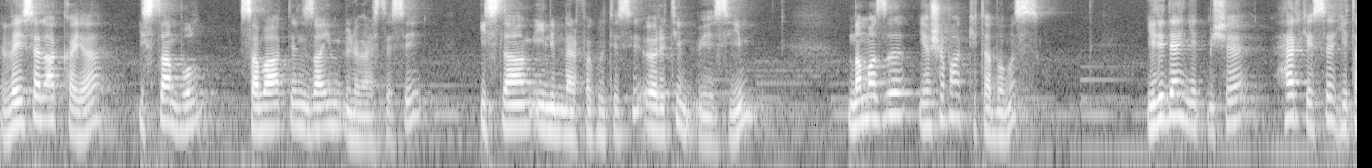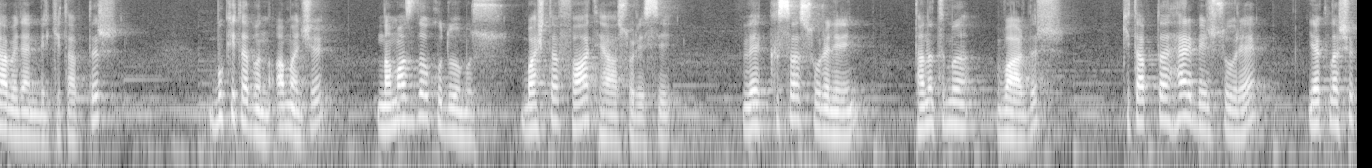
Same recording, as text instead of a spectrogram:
Veysel Akkaya, İstanbul Sabahattin Zaim Üniversitesi İslam İlimler Fakültesi öğretim üyesiyim. Namazı Yaşamak kitabımız 7'den 70'e herkese hitap eden bir kitaptır. Bu kitabın amacı namazda okuduğumuz başta Fatiha suresi ve kısa surelerin tanıtımı vardır. Kitapta her bir sure yaklaşık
